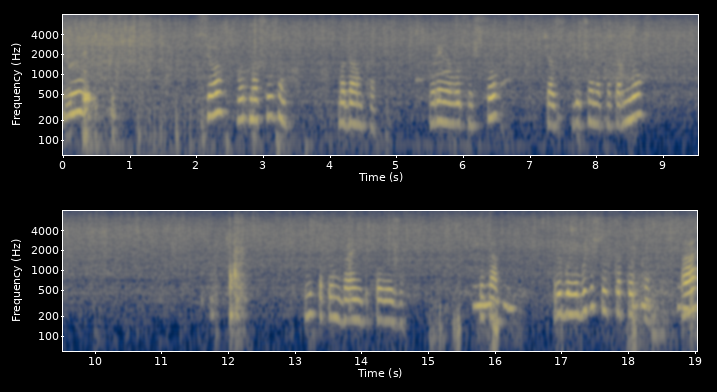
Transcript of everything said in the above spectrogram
И все, вот наш ужин, мадамка. Время 8 часов. Сейчас девчонок накормлю. И потом баньки положу. Что там? Рыбу не будешь что с картошкой? А?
